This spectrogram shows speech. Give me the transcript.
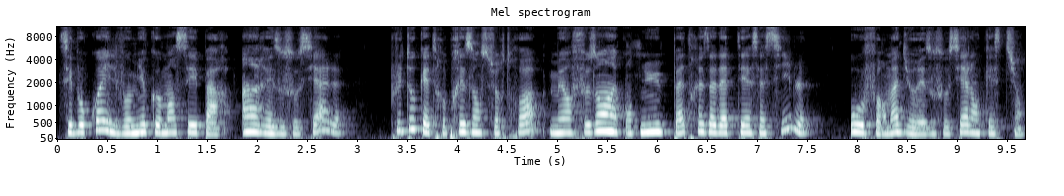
C'est pourquoi il vaut mieux commencer par un réseau social plutôt qu'être présent sur trois mais en faisant un contenu pas très adapté à sa cible ou au format du réseau social en question.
